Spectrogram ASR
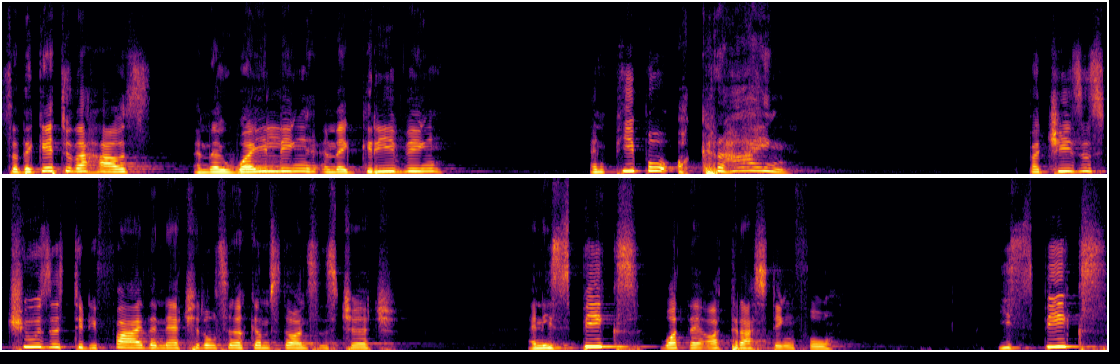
So they get to the house, and they're wailing and they're grieving and people are crying. But Jesus chooses to defy the natural circumstances, church. And he speaks what they are trusting for. He speaks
